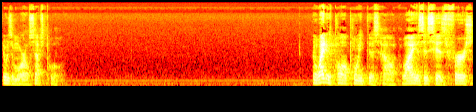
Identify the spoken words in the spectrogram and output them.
It was a moral cesspool. Now, why does Paul point this out? Why is this his first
